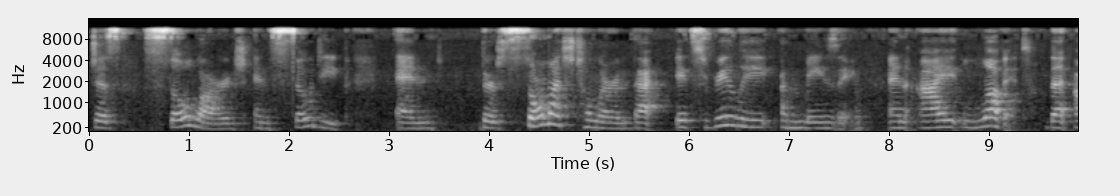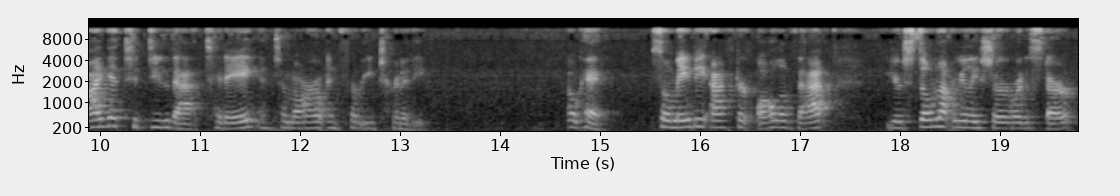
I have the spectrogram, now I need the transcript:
just so large and so deep. And there's so much to learn that it's really amazing. And I love it that I get to do that today and tomorrow and for eternity. Okay, so maybe after all of that, you're still not really sure where to start.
